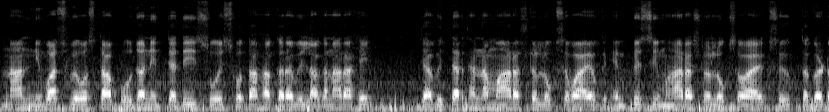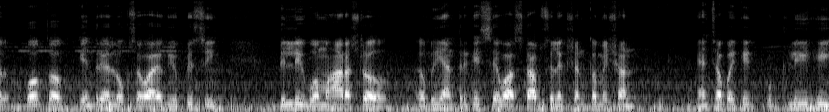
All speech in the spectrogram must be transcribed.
ना निवास व्यवस्था भोजन इत्यादी सोय स्वतः करावी लागणार आहे. ज्या विद्यार्थ्यांना महाराष्ट्र लोकसेवा आयोग M P S C Maharashtra लोकसेवा आयोग संयुक्त गट ब क केंद्रीय लोकसेवा आयोग यू पी सी दिल्ली व महाराष्ट्र अभियांत्रिकी सेवा स्टाफ सिलेक्शन कमिशन यांच्यापैकी कुठलीही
